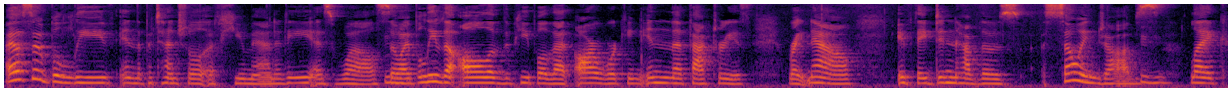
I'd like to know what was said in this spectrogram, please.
I also believe in the potential of humanity as well. So Mm-hmm. I believe that all of the people that are working in the factories right now, if they didn't have those sewing jobs, Mm-hmm. like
